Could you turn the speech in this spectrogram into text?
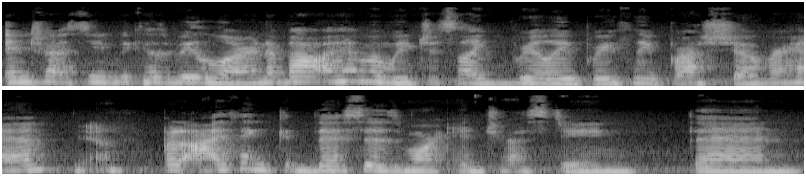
interesting because we learn about him and we just like really briefly brushed over him. Yeah. But i think this is more interesting than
